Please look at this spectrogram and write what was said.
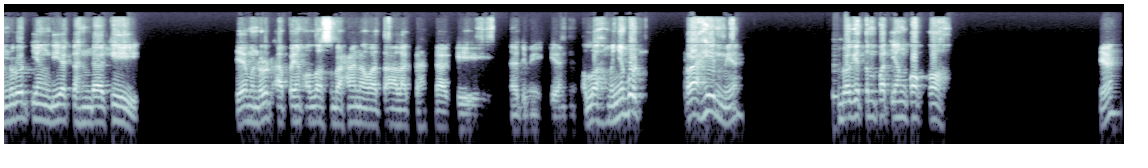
menurut yang Dia kehendaki. Ya, menurut apa yang Allah Subhanahu wa taala kehendaki. Nah, demikian. Allah menyebut rahim ya sebagai tempat yang kokoh. Ya,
